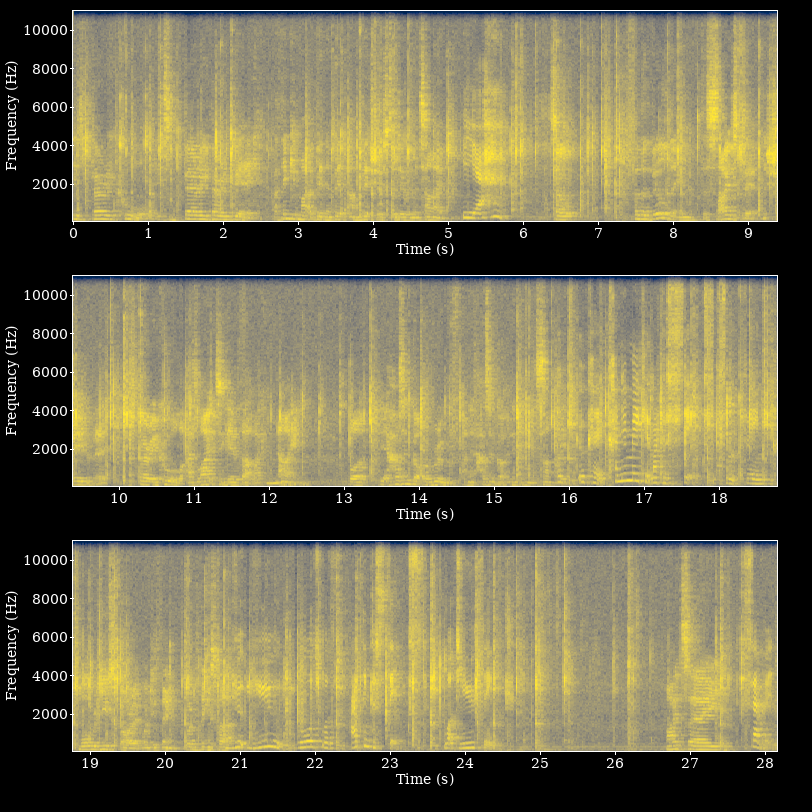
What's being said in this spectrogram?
is very cool. It's very, very big. I think it might have been a bit ambitious to do in the time. Yeah. So, for the building, the size of it, the shape of it, it's very cool. I'd like to give that like a nine, but it hasn't got a roof and it hasn't got anything inside. Okay. Can you make it like a six or something? What would you score it? What do you think? What do you think's fair? You, you, yours was. I think a six. What do you think? I'd say Seven.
